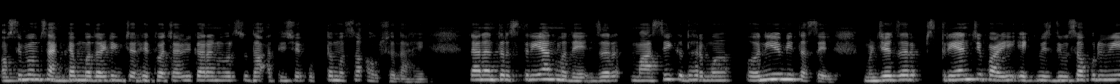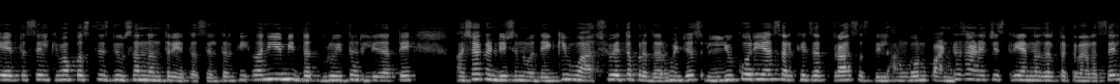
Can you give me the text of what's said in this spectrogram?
ऑसिमम सँक्टम मदर टिंचर हे त्वचा विकारांवर सुद्धा अतिशय उत्तम असं औषध आहे. त्यानंतर स्त्रियांमध्ये जर मासिक धर्म अनियमित असेल, म्हणजे जर स्त्रियांची पाळी 21 दिवसापूर्वी येत असेल किंवा 35 दिवसांनंतर येत असेल, तर ती अनियमित गृहित गृहीत धरली जाते. अशा कंडिशनमध्ये किंवा श्वेतप्रदर म्हणजेच ल्युकोरिया सारखे जर त्रास असतील, अंगावरून पांढरं जाण्याची स्त्रियांना जर तक्रार असेल,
